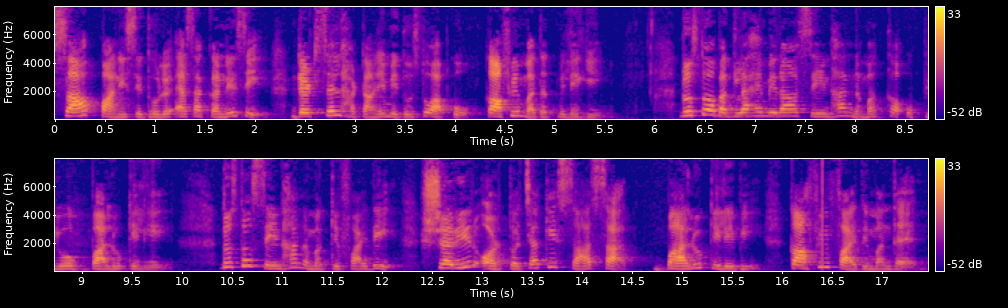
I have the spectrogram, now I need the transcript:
साफ़ पानी से धो लो। ऐसा करने से डेड सेल हटाने में दोस्तों आपको काफ़ी मदद मिलेगी। दोस्तों, अब अगला है मेरा सेंधा नमक का उपयोग बालों के लिए। दोस्तों, सेंधा नमक के फ़ायदे शरीर और त्वचा के साथ साथ बालों के लिए भी काफ़ी फ़ायदेमंद है।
